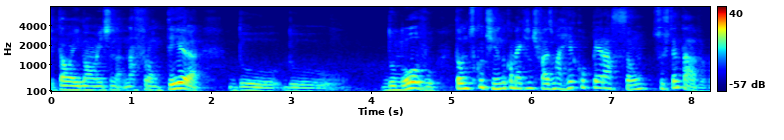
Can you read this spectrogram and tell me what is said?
que estão aí normalmente na, na fronteira do, do do novo estão discutindo como é que a gente faz uma recuperação sustentável.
